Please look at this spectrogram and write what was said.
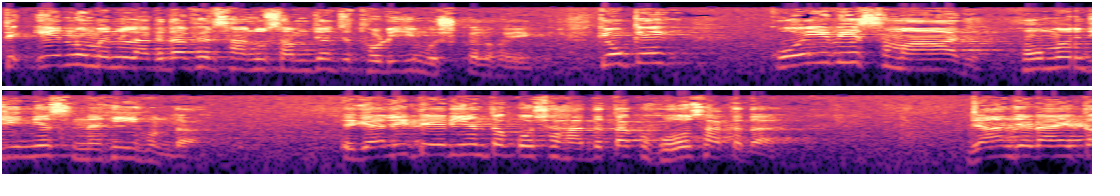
ਤੇ ਇਹਨੂੰ ਮੈਨੂੰ ਲੱਗਦਾ ਫਿਰ ਸਾਨੂੰ ਸਮਝਣ 'ਚ ਥੋੜੀ ਜਿਹੀ ਮੁਸ਼ਕਲ ਹੋਏਗੀ। ਕਿਉਂਕਿ ਕੋਈ ਵੀ ਸਮਾਜ ਹੋਮੋਜੀਨੀਅਸ ਨਹੀਂ ਹੁੰਦਾ। ਇਗੈਲੀਟੇਰੀਅਨ ਤਾਂ ਕੁਝ ਹੱਦ ਤੱਕ ਹੋ ਸਕਦਾ। ਜਾਂ ਜਿਹੜਾ ਇੱਕ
